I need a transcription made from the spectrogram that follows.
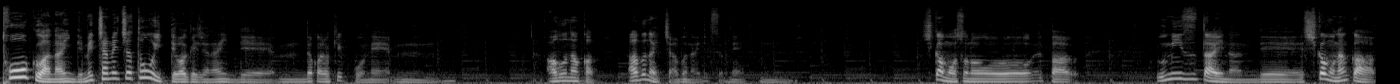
遠くはないんで、めちゃめちゃ遠いってわけじゃないんで、うん、だから結構ね、うん、危なかっ危ないっちゃ危ないですよね。うん、しかもその、やっぱ、海伝いなんで、しかもなんか、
